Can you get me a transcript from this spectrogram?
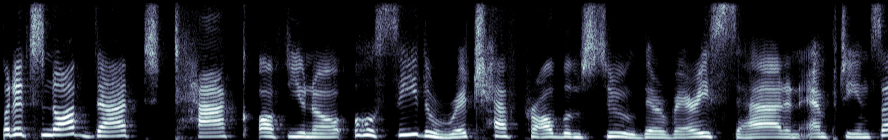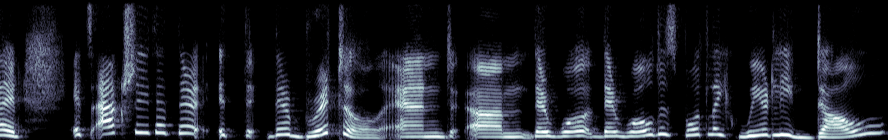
But it's not that tack of, you know, oh, see, the rich have problems too. They're very sad and empty inside. It's actually that they're it, they're brittle, and um, their their world is both like weirdly dull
